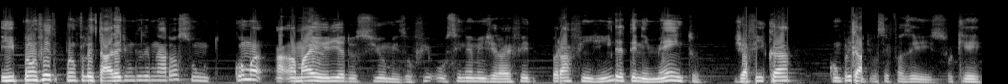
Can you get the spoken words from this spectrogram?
e panfle- panfletária de um determinado assunto. Como a, a maioria dos filmes, o, fi- o cinema em geral é feito para de entretenimento, já fica complicado de você fazer isso, porque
